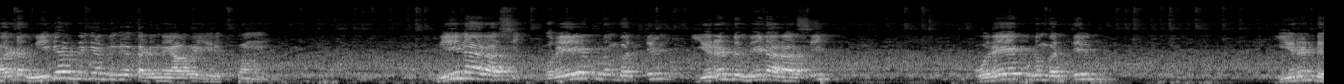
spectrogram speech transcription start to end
வருடம் மிக மிக மிக கடுமையாக இருக்கும். மீன ராசி ஒரே குடும்பத்தில் இரண்டு மீன ராசி ஒரே குடும்பத்தில் இரண்டு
